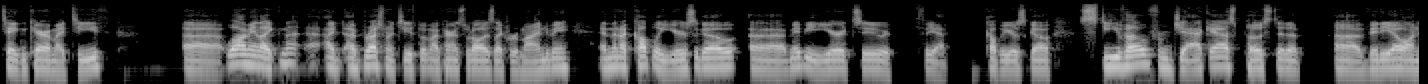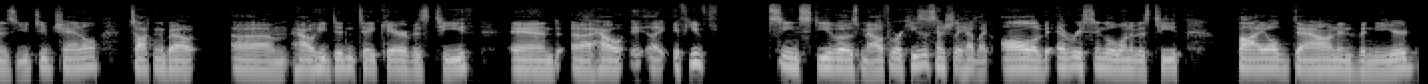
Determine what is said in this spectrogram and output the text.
taking care of my teeth uh, well, I mean, like, not, I, I brush my teeth, but my parents would always like remind me. And then a couple of years ago, uh, maybe a year or two, or th- yeah, a couple years ago, Steve-O from Jackass posted a, a, video on his YouTube channel talking about um, how he didn't take care of his teeth and uh, how, it, like, if you've seen Steve-O's mouth work, he's essentially had like all of every single one of his teeth filed down and veneered.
